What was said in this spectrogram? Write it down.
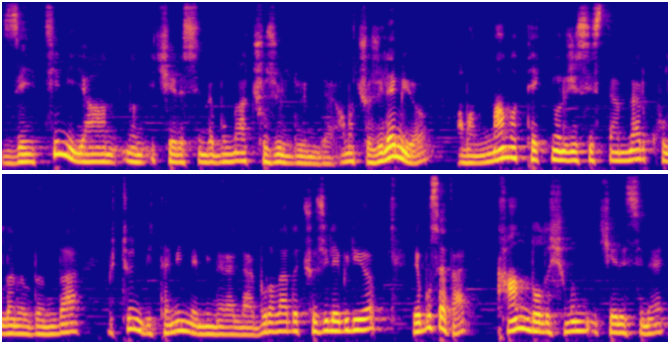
zeytinyağının içerisinde bunlar çözüldüğünde ama çözülemiyor ama nanoteknoloji sistemler kullanıldığında bütün vitamin ve mineraller buralarda çözülebiliyor ve bu sefer kan dolaşımının içerisine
